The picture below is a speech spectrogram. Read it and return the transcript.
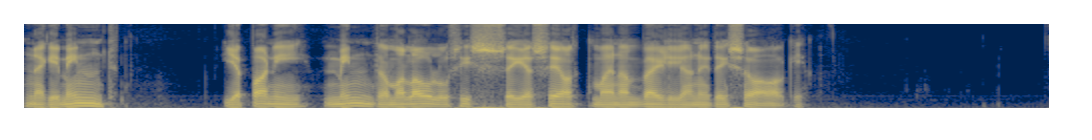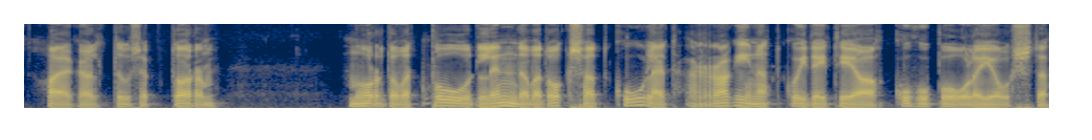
nägi mind ja pani mind oma laulu sisse ja sealt ma enam välja nüüd ei saagi. aeg-ajalt tõuseb torm, murduvad puud, lendavad oksad, kuuled raginat, kuid ei tea, kuhu poole joosta.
